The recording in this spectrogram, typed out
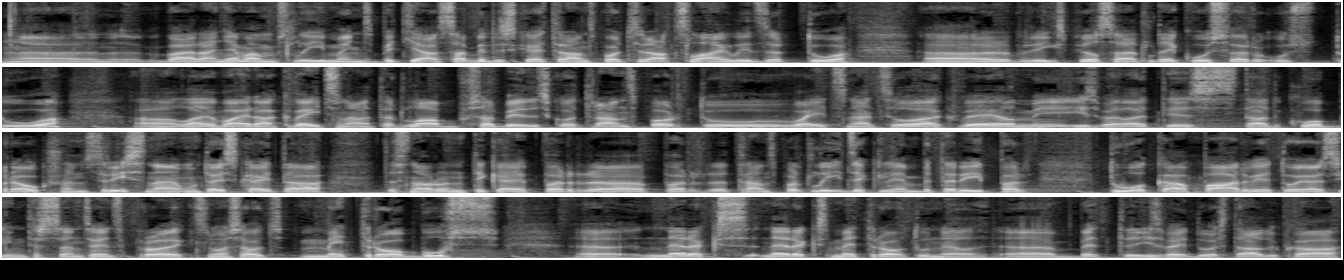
vērā ņemamus līmeņus. Bet jā, sabiedriskais transports ir atslēga, līdz ar to Rīgas pilsēta liek uzsvaru uz to, lai vairāk veicinātu ar labu sabiedrisko transportu, veicinātu cilvēku vēlmi izvēlēties tādu kopbraukšanas risinājumu. Un tā skaitā tas nav runa tikai par, par transporta līdzekļiem, bet arī par to, kā pārvietot pārvietojās. Interesants viens projekts, nosaucts Metrobus. Eh, neraks, neraks metro tuneli, eh, bet izveidos tādu kā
